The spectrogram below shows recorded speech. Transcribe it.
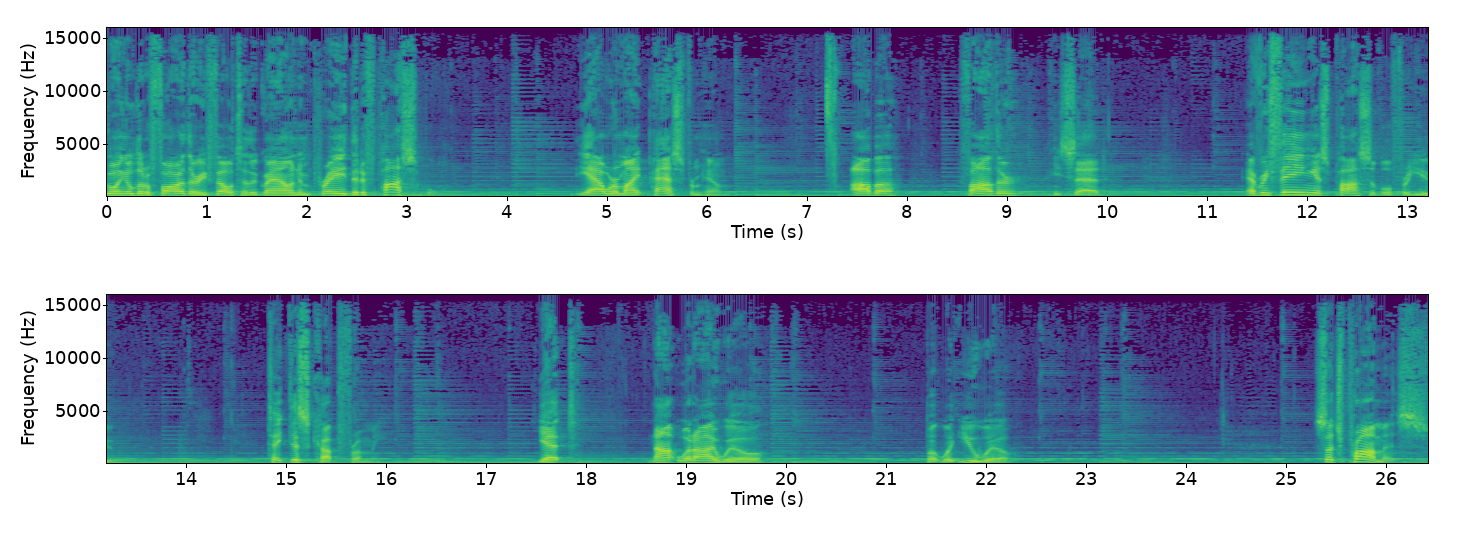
Going a little farther, he fell to the ground and prayed that if possible, the hour might pass from him. Abba, Father, he said, everything is possible for you. Take this cup from me. Yet, not what I will, but what you will. Such promise,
